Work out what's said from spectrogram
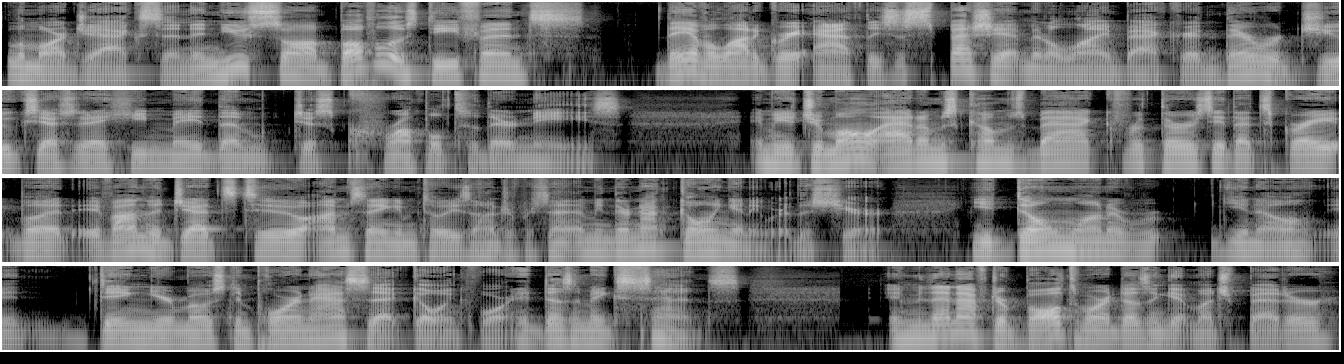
Lamar Jackson. And you saw Buffalo's defense, they have a lot of great athletes, especially at middle linebacker. And there were jukes yesterday. He made them just crumple to their knees. I mean, if Jamal Adams comes back for Thursday, that's great. But if I'm the Jets too, I'm saying him until he's 100%. I mean, they're not going anywhere this year. You don't want to, you know, ding your most important asset going for it. It doesn't make sense. And then after Baltimore, it doesn't get much better.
